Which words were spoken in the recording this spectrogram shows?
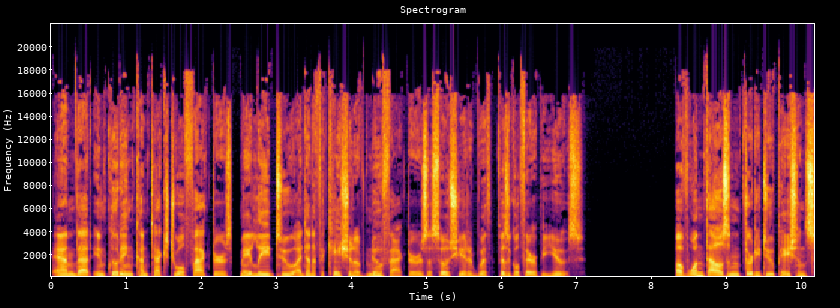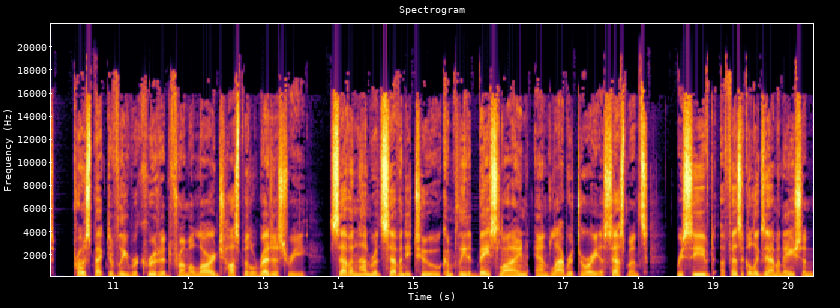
and that including contextual factors may lead to identification of new factors associated with physical therapy use. Of 1,032 patients prospectively recruited from a large hospital registry, 772 completed baseline and laboratory assessments received a physical examination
